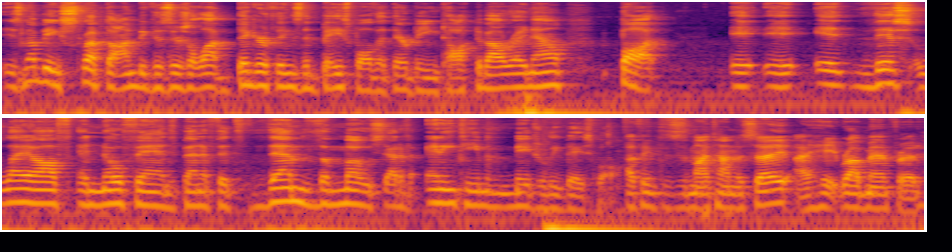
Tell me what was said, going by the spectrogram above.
is not being slept on because there's a lot bigger things than baseball that they're being talked about right now. But it, it, it this layoff and no fans benefits them the most out of any team in Major League Baseball. I think this is my time to say I hate Rob Manfred.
